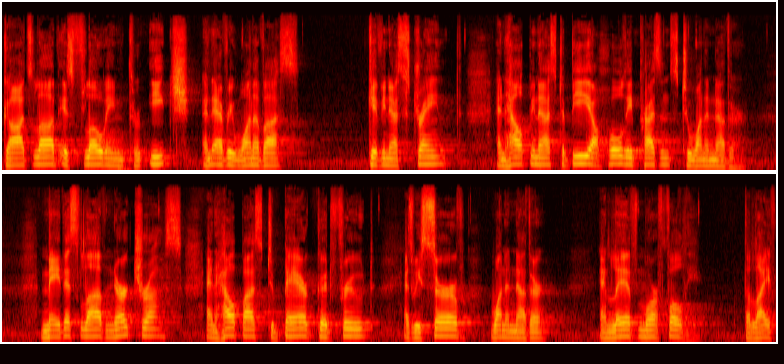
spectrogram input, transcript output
God's love is flowing through each and every one of us giving us strength and helping us to be a holy presence to one another. May this love nurture us and help us to bear good fruit as we serve one another and live more fully the life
